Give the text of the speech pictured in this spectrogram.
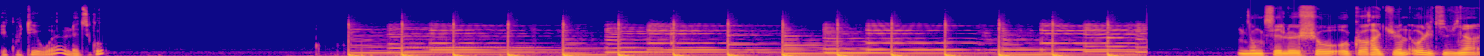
écoutez, ouais, let's go. Donc c'est le show au Korakuen Hall qui vient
